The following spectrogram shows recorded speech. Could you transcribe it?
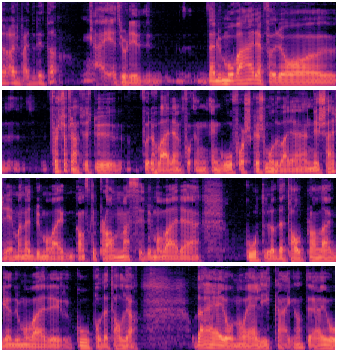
arbeidet ditt, da? Nei, jeg tror de Der du må være for å Først og fremst hvis du, For å være en, en, en god forsker, så må du være nysgjerrig, men du må være ganske planmessig. Du må være god til å detaljplanlegge, du må være god på detaljer. Og Det er jo noe jeg liker. Ikke sant? Det er jo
